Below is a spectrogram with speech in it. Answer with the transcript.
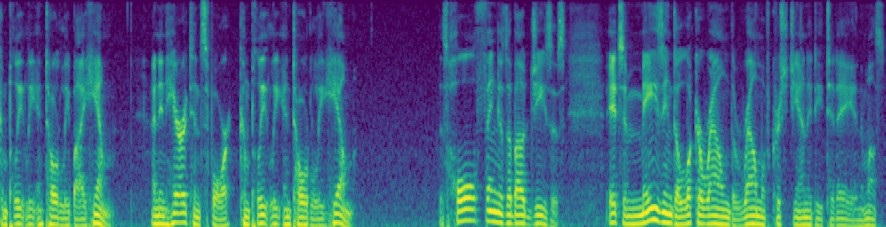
completely and totally by Him, an inheritance for completely and totally Him. This whole thing is about Jesus. It's amazing to look around the realm of Christianity today, and the most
